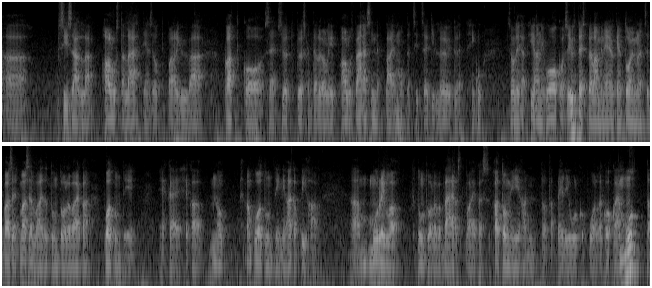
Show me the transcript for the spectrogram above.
ää, sisällä alusta lähtien. Se otti pari hyvää katkoa. Se syöttötyöskentely oli alussa vähän sinne päin, mutta sitten sekin löytyi. Et niinku, se oli ihan niinku ok. Se yhteispelaaminen ei oikein toiminut, se vasen, vasen laita tuntui olevan aika puoli tuntia, ehkä eka, no, ekan puoli tuntia, niin aika pihalla. Murilla tuntui olevan väärässä paikassa, Atomi ihan tota, peli ulkopuolella koko ajan, mutta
